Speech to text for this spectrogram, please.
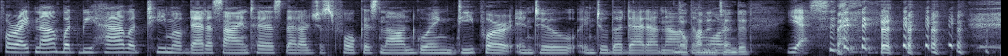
for right now, but we have a team of data scientists that are just focused now on going deeper into into the data now. no pun more- intended Yes.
